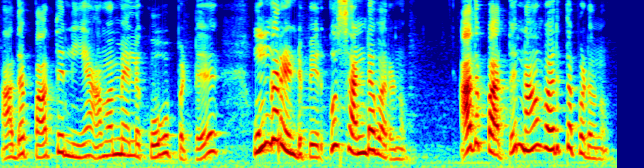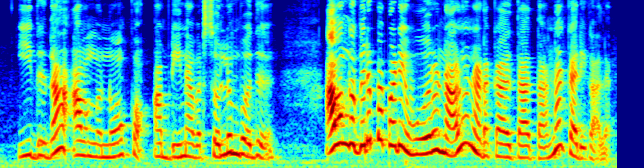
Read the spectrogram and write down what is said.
அதை பார்த்து நீ அவன் மேலே கோவப்பட்டு உங்கள் ரெண்டு பேருக்கும் சண்டை வரணும். அதை பார்த்து நான் வருத்தப்படணும். இதுதான் அவங்க நோக்கம் அப்படின்னு அவர் சொல்லும்போது அவங்க விருப்பப்படி ஒரு நாளும் நடக்காது தாத்தான்னா கரிகாலன்.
